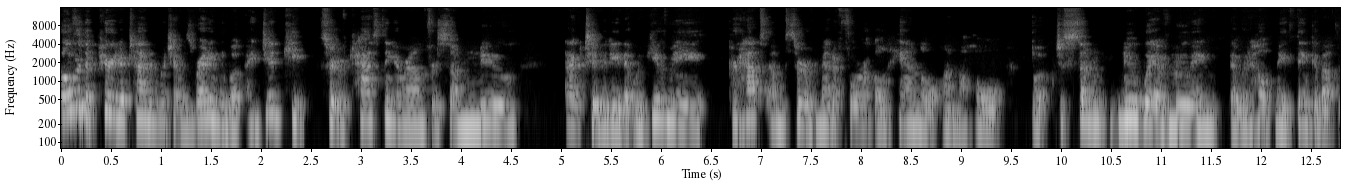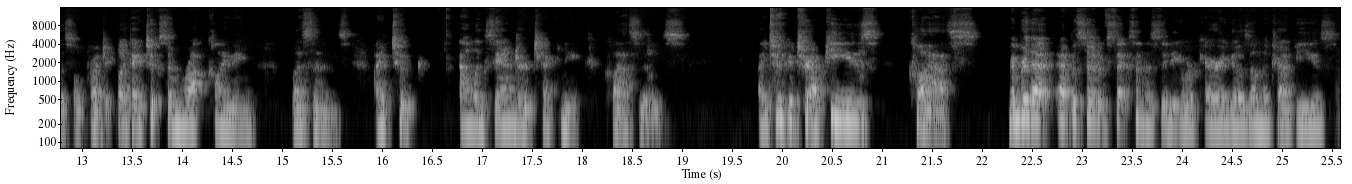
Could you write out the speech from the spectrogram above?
Over the period of time in which I was writing the book, I did keep sort of casting around for some new activity that would give me perhaps a sort of metaphorical handle on the whole book, just some new way of moving that would help me think about this whole project. Like I took some rock climbing lessons, I took Alexander technique classes, I took a trapeze class. Remember that episode of Sex in the City where Carrie goes on the trapeze?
